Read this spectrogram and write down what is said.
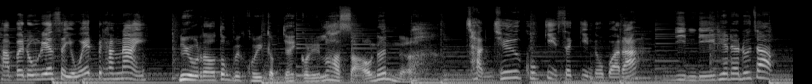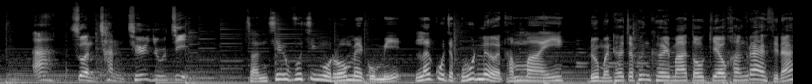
หาไปโรงเรียนสยเวทไปทางไหน นี่เราต้องไปคุยกับยายกอริลล่าสาวนั่นเหรอ ฉันชื่อคุกิสกิโนบาระ ยินดีที่ได้รู้จัก อะ ส่วนฉันชื่อยูจิ ฉันชื่อฟูชิงุโรเมกุมิ แล้วกูจะพูดเหนิร์ดทำไม ดูเหมือนเธอจะเพิ่งเคยมาโตเกียวครั้งแรกสินะ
